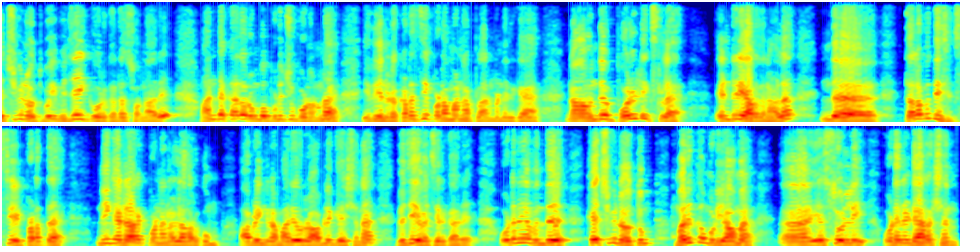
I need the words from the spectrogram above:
ஹெச் வினோத் போய் விஜய்க்கு ஒரு கதை சொன்னார். அந்த கதை ரொம்ப பிடிச்சி போனோன்னே இது என்னோடய கடைசி படமாக நான் பிளான் பண்ணியிருக்கேன். நான் வந்து பொலிட்டிக்ஸில் என்ட்ரி ஆகிறதுனால இந்த தளபதி சிக்ஸ்டி எயிட் படத்தை நீங்கள் டேரக்ட் பண்ணால் நல்லாயிருக்கும் அப்படிங்கிற மாதிரி ஒரு அப்ளிகேஷனை விஜய் வச்சுருக்காரு. உடனே வந்து ஹெச் வினோத்தும் மறுக்க முடியாமல் எஸ் சொல்லி உடனே டேரக்ஷன்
